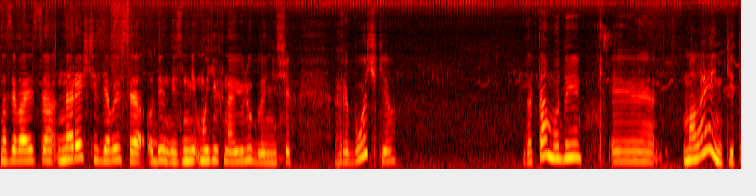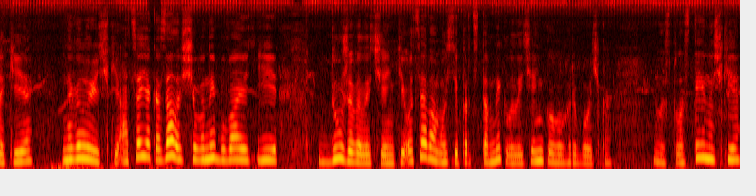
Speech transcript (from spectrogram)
називається Нарешті з'явився один із моїх найулюбленіших грибочків. Так там вони е, маленькі такі, невеличкі. А це я казала, що вони бувають і дуже величенькі. Оце вам ось і представник величенького грибочка. Ось пластиночки.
